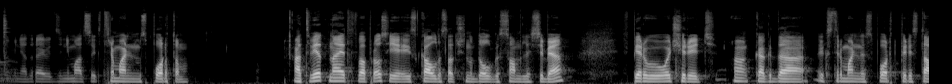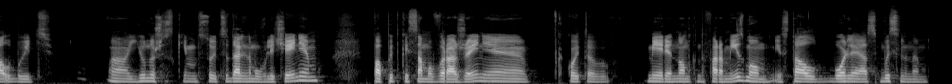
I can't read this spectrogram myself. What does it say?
Что меня драйвит заниматься экстремальным спортом? Ответ на этот вопрос я искал достаточно долго сам для себя. В первую очередь, а, когда экстремальный спорт перестал быть а, юношеским суицидальным увлечением, попыткой самовыражения, какой-то мере нонконформизмом и стал более осмысленным.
